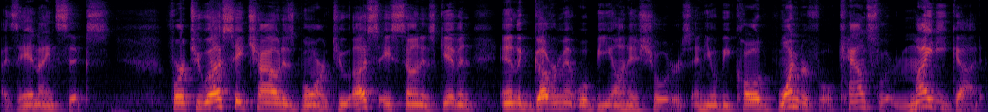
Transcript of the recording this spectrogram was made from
Isaiah 9 6. For to us a child is born, to us a son is given, and the government will be on his shoulders, and he will be called Wonderful, Counselor, Mighty God,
